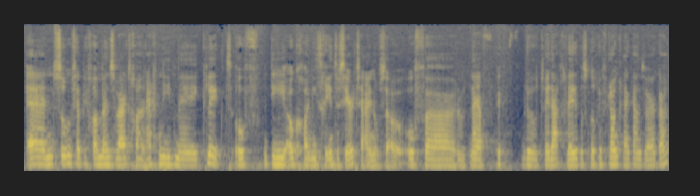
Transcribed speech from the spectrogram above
En soms heb je gewoon mensen waar het gewoon echt niet mee klikt. Of die ook gewoon niet geïnteresseerd zijn of zo. Of, eh, nou ja, ik bedoel, twee dagen geleden was ik nog in Frankrijk aan het werken.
